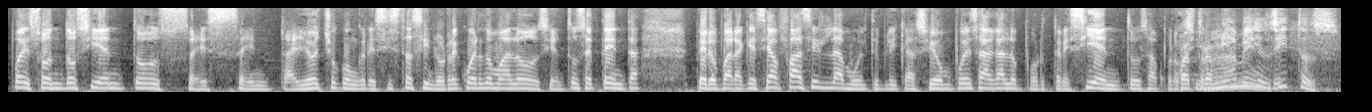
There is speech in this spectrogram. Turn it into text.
pues son 268 congresistas, si no recuerdo mal, o 270, pero para que sea fácil la multiplicación, pues hágalo por 300 aproximadamente. 4 mil milloncitos.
